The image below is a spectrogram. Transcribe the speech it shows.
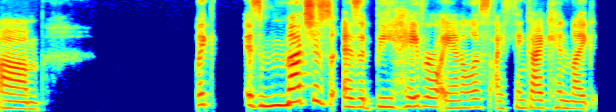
um, like as much as as a behavioral analyst, I think I can like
